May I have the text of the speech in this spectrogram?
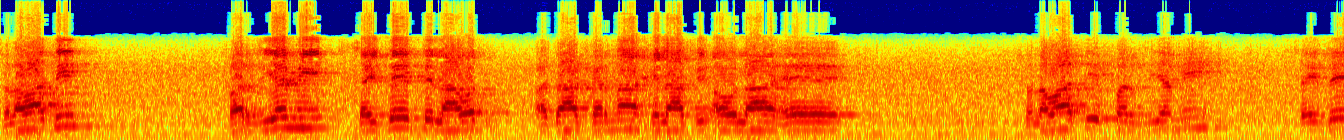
سلواتی فرضیہ میں سجدے تلاوت ادا کرنا خلاف اولا ہے۔ سلواتی فرضیہ میں سجدے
